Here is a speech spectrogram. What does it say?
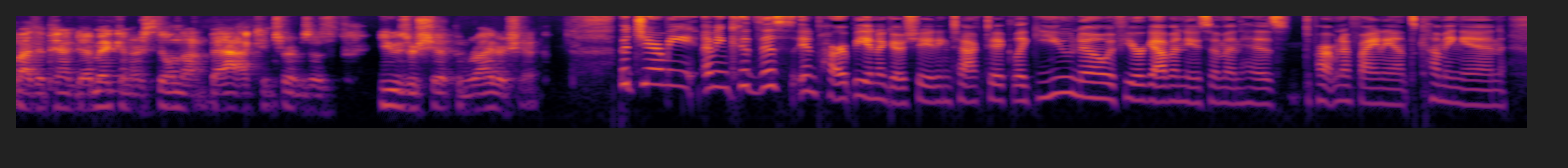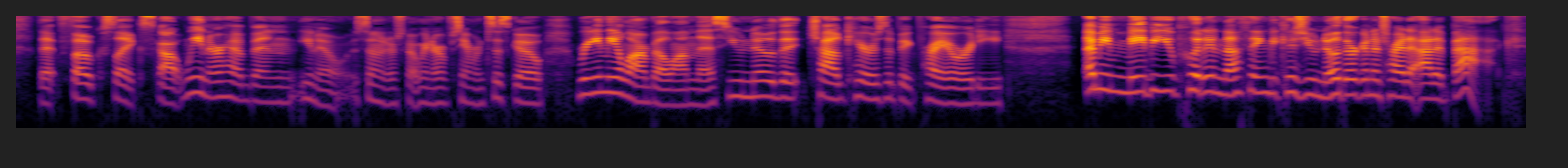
by the pandemic and are still not back in terms of usership and ridership. But Jeremy, I mean, could this in part be a negotiating tactic? Like, you know, if you're Gavin Newsom and his Department of Finance coming in, that folks like Scott Wiener have been, you know, Senator Scott Wiener of San Francisco, ringing the alarm bell on this. You know that childcare is a big priority. I mean, maybe you put in nothing because you know they're going to try to add it back.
